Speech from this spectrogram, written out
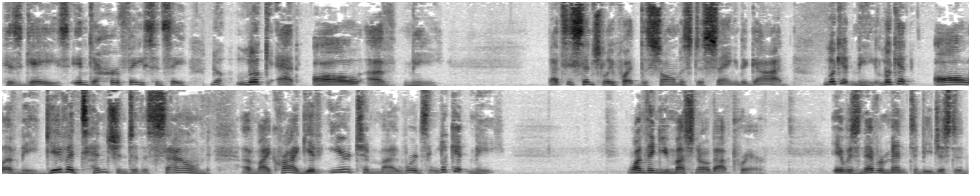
his gaze into her face and say, "No, look at all of me." That's essentially what the psalmist is saying to God. Look at me. Look at all of me. Give attention to the sound of my cry. Give ear to my words. Look at me. One thing you must know about prayer it was never meant to be just a,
